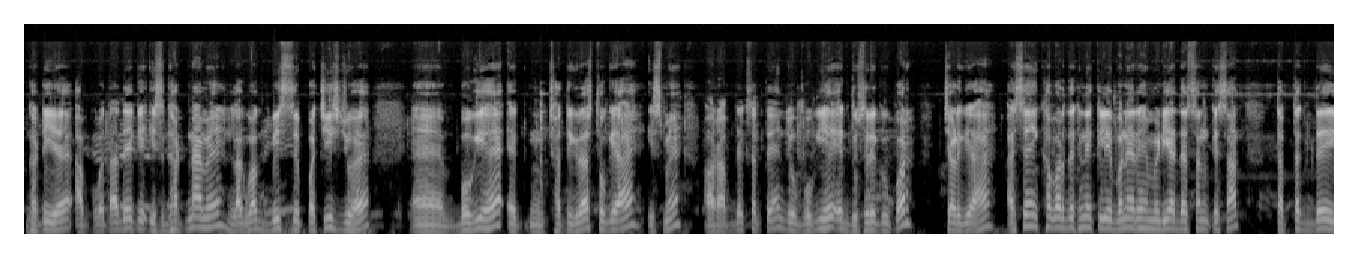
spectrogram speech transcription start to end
घटी है। आपको बता दें कि इस घटना में लगभग 20 से 25 जो है बोगी है, एक क्षतिग्रस्त हो गया है इसमें और आप देख सकते हैं जो बोगी है, एक दूसरे के ऊपर चढ़ गया है। ऐसे ही खबर देखने के लिए बने रहे मीडिया दर्शन के साथ। तब तक दे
